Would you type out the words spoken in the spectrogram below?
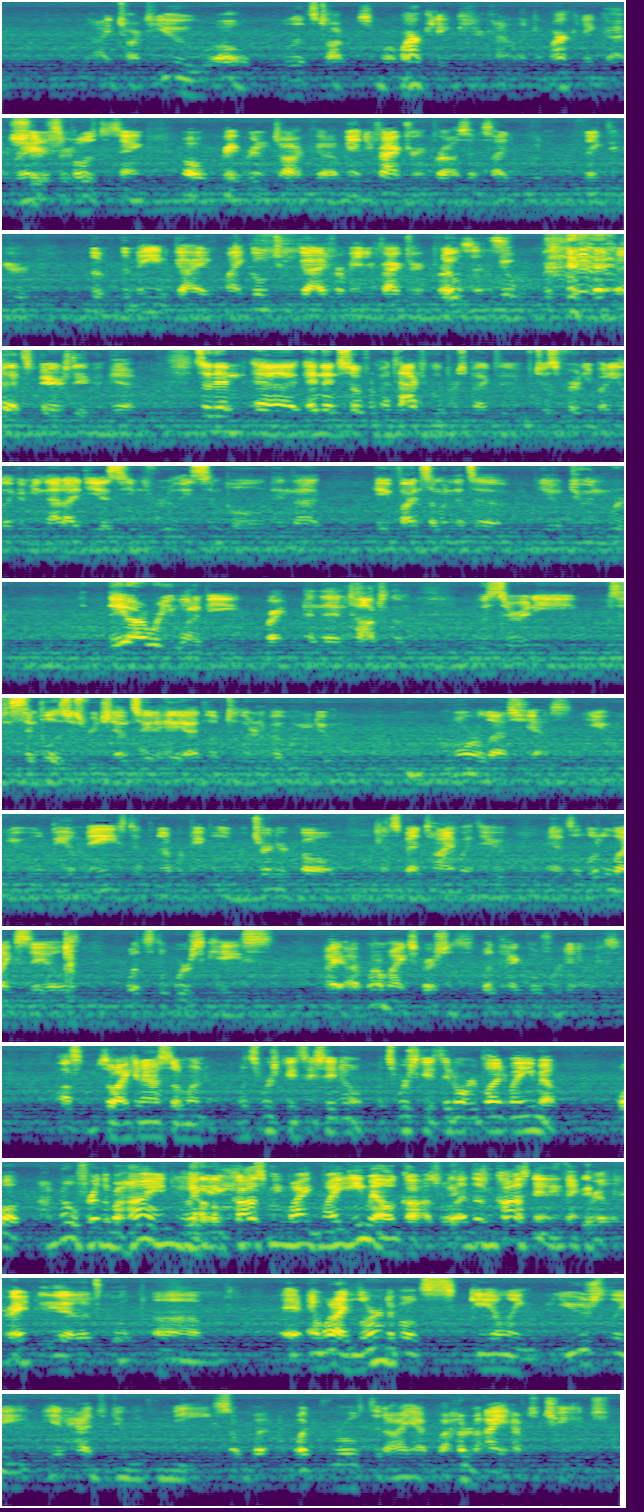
I talk to you. Oh, well, let's talk some more marketing because you're kind of like a marketing guy, right? Sure, As sure. opposed to saying, oh, great, we're going to talk uh, manufacturing process. I wouldn't think that you're the, the main guy, my go-to guy for manufacturing process. Nope. That's a fair statement. Yeah. So then, uh, and then, so from a tactical perspective, just for anybody, like I mean, that idea seems really simple in that, hey, find someone that's a you know doing where they are where you want to be, Right. and then talk to them. Was there any? Was it as simple as just reaching out and saying, hey, I'd love to learn about what you're doing? More or less, yes. You you will be amazed at the number of people who return your call and spend time with you. And it's a little like sales. What's the worst case? I, I one of my expressions is, "What the heck, go for it anyways." Awesome. So I can ask someone, "What's the worst case?" They say no. What's the worst case? They don't reply to my email. Well, I'm no further behind. Like, No. It cost me my, my email cost. Well, that doesn't cost anything, really, right? Yeah, that's cool. Um, a- and what I learned about scaling, usually it had to do with me. So what what growth did I have? How did I have to change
